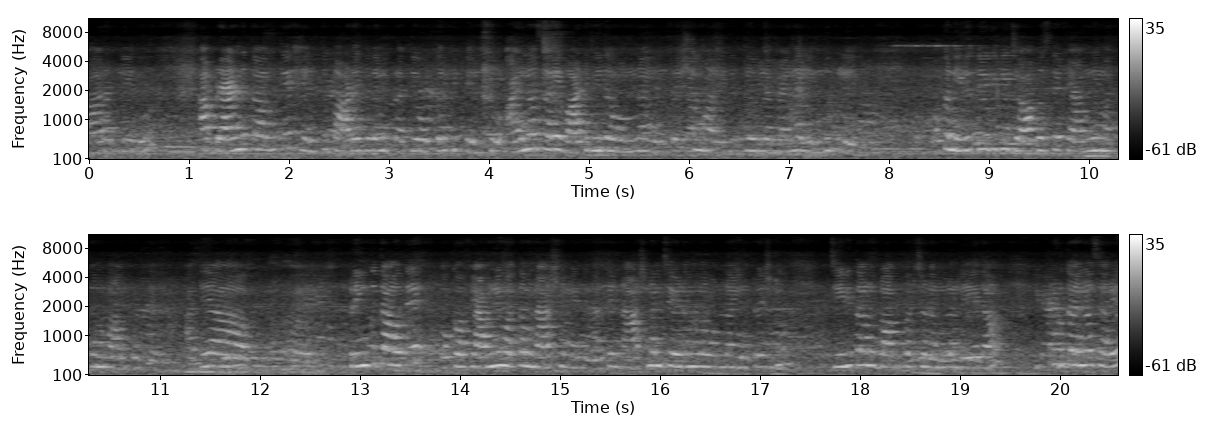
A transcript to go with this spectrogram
మారట్లేదు. ఆ బ్రాండ్ తాగితే హెల్త్ పాడవుతుందని ప్రతి ఒక్కరికి తెలుసు. అయినా సరే వాటి మీద ఉన్న ఇంట్రెస్ట్ మా నిరుద్యోగుల పైన ఎందుకు లేదు? ఒక నిరుద్యోగికి జాబ్ వస్తే ఫ్యామిలీ మొత్తం బాగుపడుతుంది. అదే ఆ డ్రింక్ తాగితే ఒక ఫ్యామిలీ మొత్తం నాశనం అవుతుంది. అంటే నాశనం చేయడంలో ఉన్న ఇంట్రెస్ట్ జీవితాలు బాగుపరచడంలో లేదా ఇప్పటికైనా సరే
